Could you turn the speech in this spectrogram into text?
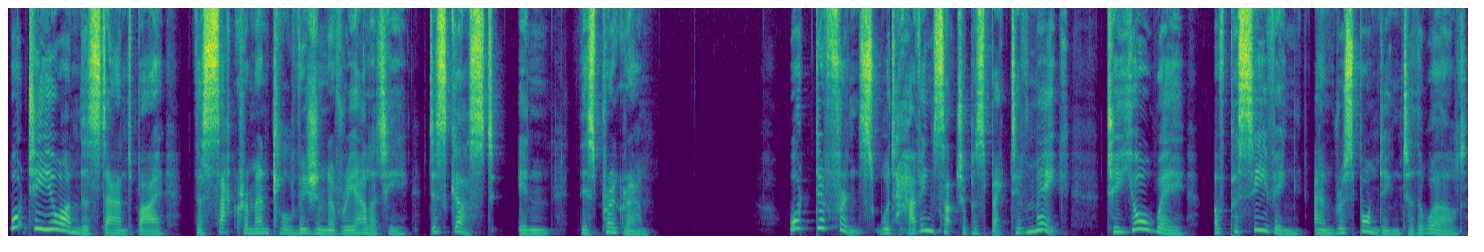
What do you understand by the sacramental vision of reality discussed in this programme? What difference would having such a perspective make to your way of perceiving and responding to the world?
